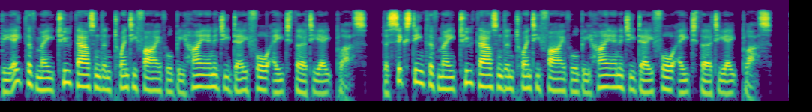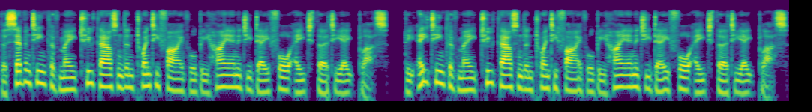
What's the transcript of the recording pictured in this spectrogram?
The 8th of May 2025 will be High Energy Day for H38 Plus. The 16th of May 2025 will be High Energy Day for H38 Plus. The The 17th of May 2025 will be High Energy Day for age 38 plus. The 18th of May 2025 will be High Energy Day for age 38 plus.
